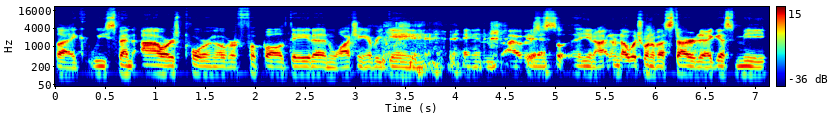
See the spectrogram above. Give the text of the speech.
like we spend hours poring over football data and watching every game and i was yeah. just you know i don't know which one of us started it i guess me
